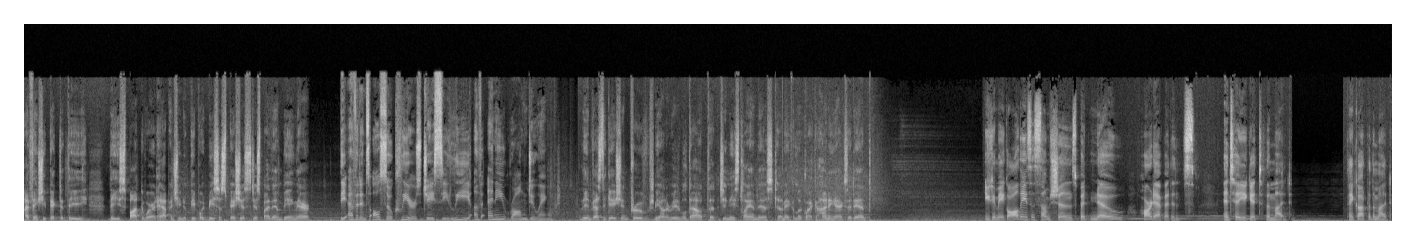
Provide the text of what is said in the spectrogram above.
I think she picked at the the spot to where it happened. She knew people would be suspicious just by them being there. The evidence also clears J.C. Lee of any wrongdoing. The investigation proved beyond a reasonable doubt that Janice planned this to make it look like a hunting accident. You can make all these assumptions, but no hard evidence until you get to the mud. Thank God for the mud.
